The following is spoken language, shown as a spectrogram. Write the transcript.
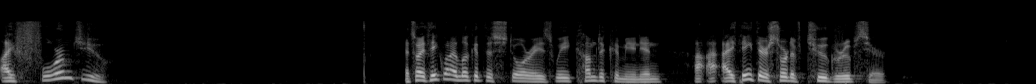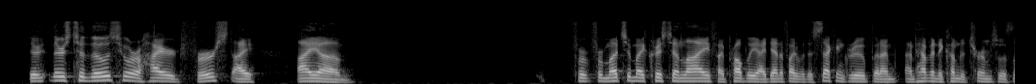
I formed you. And so I think when I look at this story, as we come to communion, I, I think there's sort of two groups here. There, there's to those who are hired first. I, I, um, for, for much of my Christian life, I probably identified with the second group, but I'm, I'm having to come to terms with,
